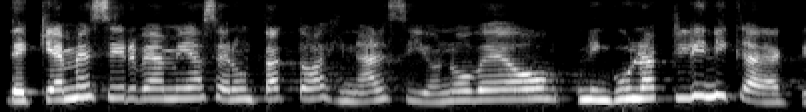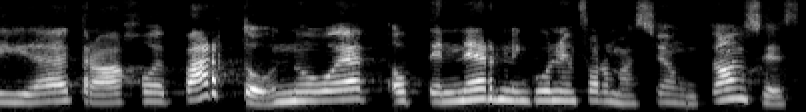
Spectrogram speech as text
¿De qué me sirve a mí hacer un tacto vaginal si yo no veo ninguna clínica de actividad de trabajo de parto? No voy a obtener ninguna información. Entonces,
